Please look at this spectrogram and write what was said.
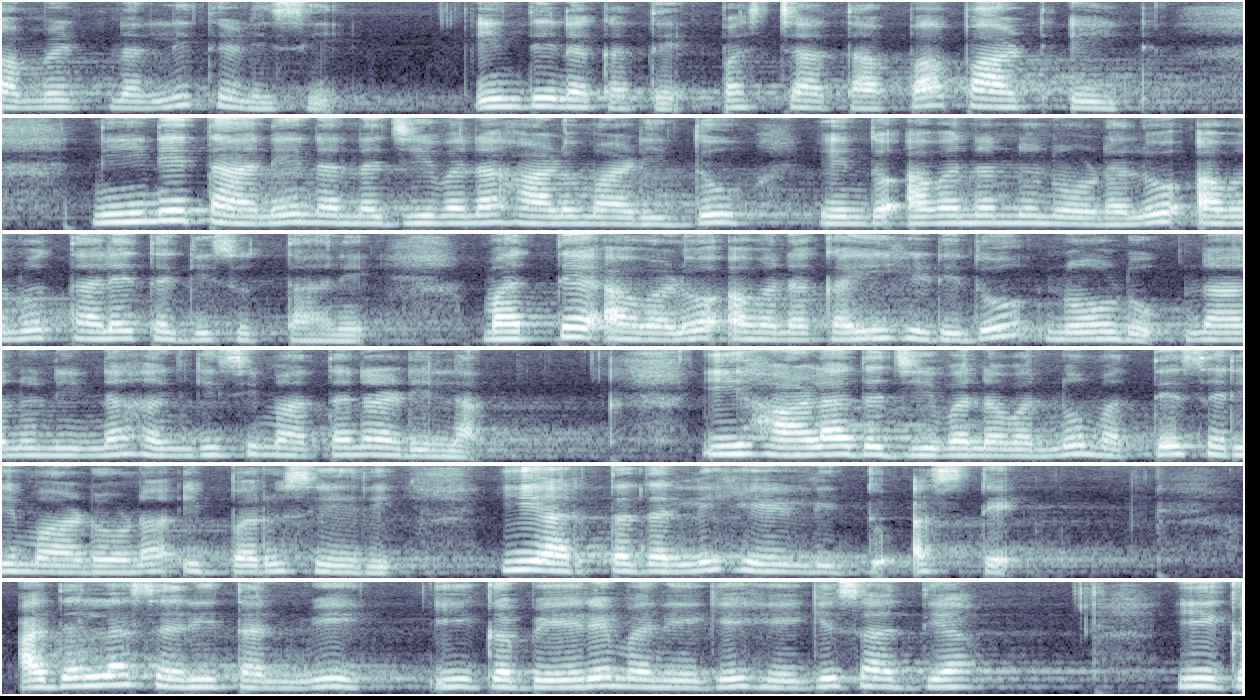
ಕಮೆಂಟ್ನಲ್ಲಿ ತಿಳಿಸಿ. ಇಂದಿನ ಕತೆ, ಪಶ್ಚಾತ್ತಾಪ ಪಾರ್ಟ್ ಏಯ್ಟ್. ನೀನೇ ತಾನೇ ನನ್ನ ಜೀವನ ಹಾಳು ಮಾಡಿದ್ದು ಎಂದು ಅವನನ್ನು ನೋಡಲು ಅವನು ತಲೆ ತಗ್ಗಿಸುತ್ತಾನೆ. ಮತ್ತೆ ಅವಳು ಅವನ ಕೈ ಹಿಡಿದು, ನೋಡು, ನಾನು ನಿನ್ನ ಹಂಗಿಸಿ ಮಾತನಾಡಿಲ್ಲ. ಈ ಹಾಳಾದ ಜೀವನವನ್ನು ಮತ್ತೆ ಸರಿ ಮಾಡೋಣ, ಇಬ್ಬರು ಸೇರಿ. ಈ ಅರ್ಥದಲ್ಲಿ ಹೇಳಿದ್ದು ಅಷ್ಟೇ. ಅದೆಲ್ಲ ಸರಿ ತನ್ವಿ, ಈಗ ಬೇರೆ ಮನೆಗೆ ಹೇಗೆ ಸಾಧ್ಯ? ಈಗ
